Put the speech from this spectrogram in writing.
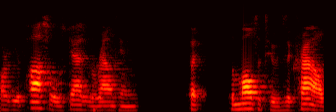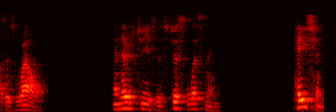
are the apostles gathered around him, but the multitudes, the crowds as well. And there's Jesus just listening, patient,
